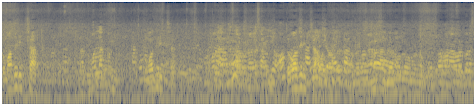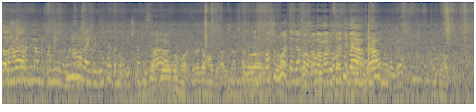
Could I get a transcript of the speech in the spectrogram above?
তোমাদের ইচ্ছা। তোমাদের ইচ্ছা। তোমাদের ইচ্ছা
